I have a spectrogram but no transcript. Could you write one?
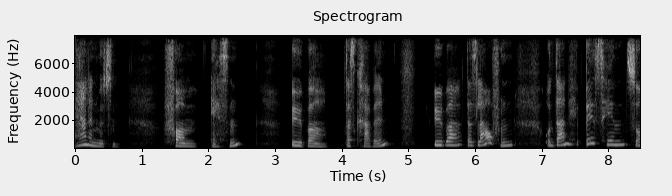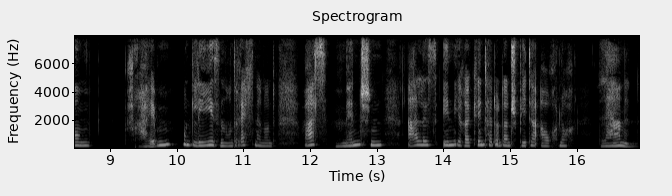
lernen müssen. Vom Essen über das Krabbeln, über das Laufen und dann bis hin zum Schreiben und Lesen und Rechnen und was Menschen alles in ihrer Kindheit und dann später auch noch lernen.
